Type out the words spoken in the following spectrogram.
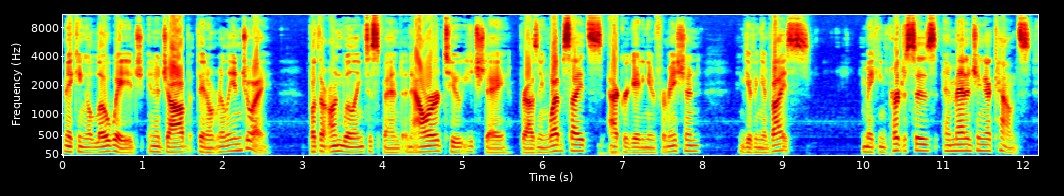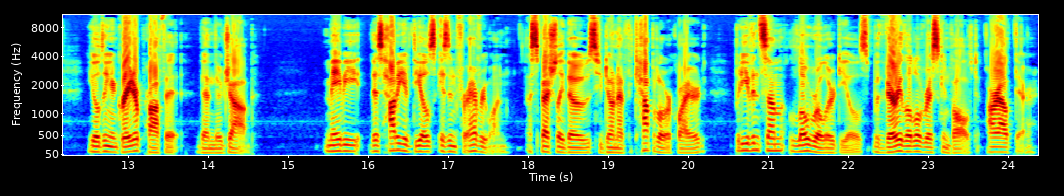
making a low wage in a job they don't really enjoy but they're unwilling to spend an hour or two each day browsing websites, aggregating information, and giving advice, making purchases, and managing accounts, yielding a greater profit than their job. Maybe this hobby of deals isn't for everyone, especially those who don't have the capital required, but even some low roller deals with very little risk involved are out there.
